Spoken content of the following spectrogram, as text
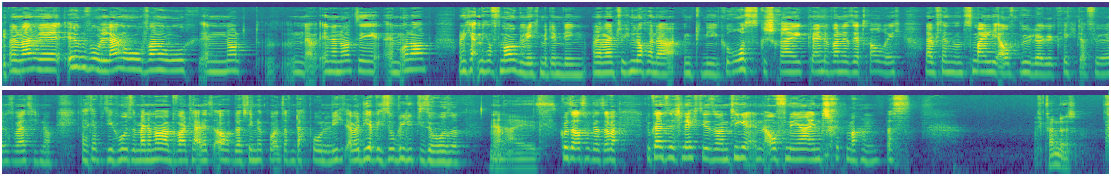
dann waren wir irgendwo lange hoch, wange hoch in, Nord, in der Nordsee im Urlaub und ich habe mich aufs Maul gelegt mit dem Ding. Und dann war natürlich ein Loch in der, im Knie. Großes Geschrei, kleine Wanne, sehr traurig. Und da habe ich dann so einen Smiley-Aufbügler gekriegt dafür, das weiß ich noch. Ich weiß gar nicht, die Hose, meine Mama bewahrt ja alles auf, ob das Ding noch bei uns auf dem Dachboden liegt, aber die habe ich so geliebt, diese Hose. Ja. Nice. Kurzer Ausdruck das, aber du kannst ja schlecht dir so einen Tiger in Aufnäher in Schritt machen. Das. Ich kann das.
